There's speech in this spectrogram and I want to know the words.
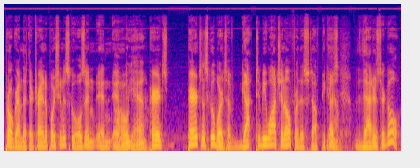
program that they're trying to push into schools, and and, and oh yeah. parents parents and school boards have got to be watching out for this stuff because Yeah. that is their goal.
